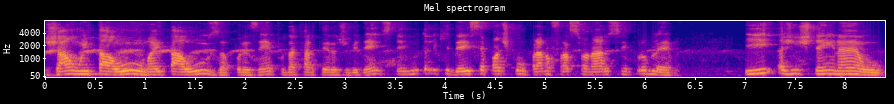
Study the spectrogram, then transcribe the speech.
Já um Itaú, uma Itaúsa, por exemplo, da carteira de dividendos, tem muita liquidez, você pode comprar no fracionário sem problema. E a gente tem né, o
